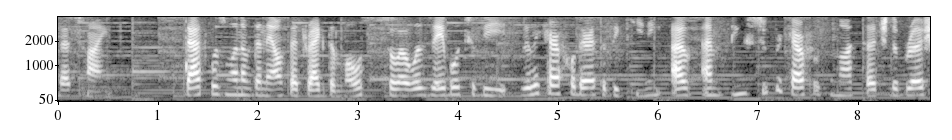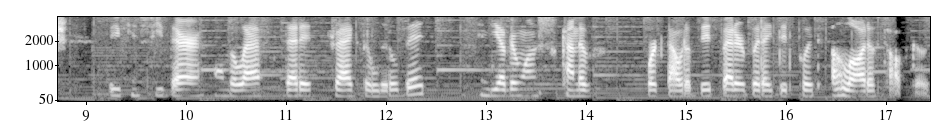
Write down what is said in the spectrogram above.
that's fine that was one of the nails that dragged the most so I was able to be really careful there at the beginning. I, am being super careful to not touch the brush but you can see there on the left that it dragged a little bit and the other ones kind of worked out a bit better but I did put a lot of top coat.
